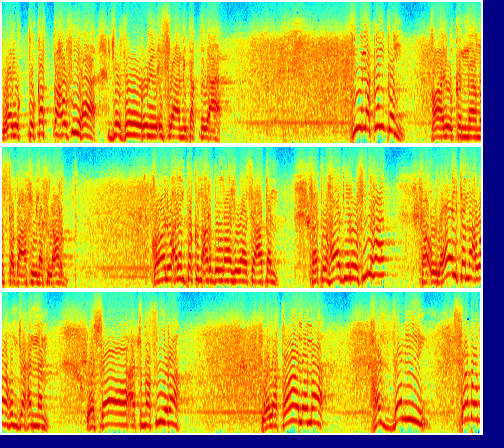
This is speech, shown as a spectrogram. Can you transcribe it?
ويتقطع فيها جذور الإسلام تقطيعا. فيما كنتم؟ قالوا كنا مستضعفين في الأرض. قالوا ألم تكن أرض الله واسعة فتهاجروا فيها؟ فأولئك مأواهم جهنم وساءت مصيره ولطالما هزني سبب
